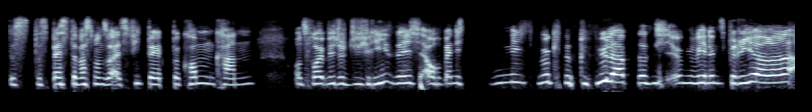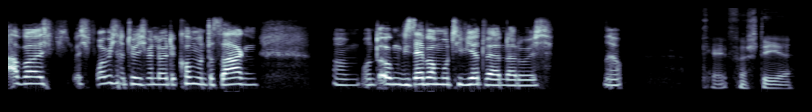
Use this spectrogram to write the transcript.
das, das Beste, was man so als Feedback bekommen kann. Und es freut mich natürlich riesig, auch wenn ich nicht wirklich das Gefühl habe, dass ich irgendwen inspiriere, aber ich, ich freue mich natürlich, wenn Leute kommen und das sagen ähm, und irgendwie selber motiviert werden dadurch. Ja. Okay, verstehe.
